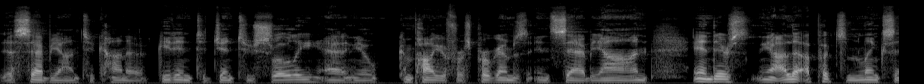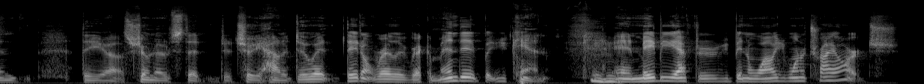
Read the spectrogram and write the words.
a Sabayon to kind of get into Gentoo slowly and you know compile your first programs in Sabayon. And there's you know I, I put some links in the uh, show notes that to show you how to do it. They don't really recommend it, but you can. Mm-hmm. And maybe after you've been a while, you want to try Arch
